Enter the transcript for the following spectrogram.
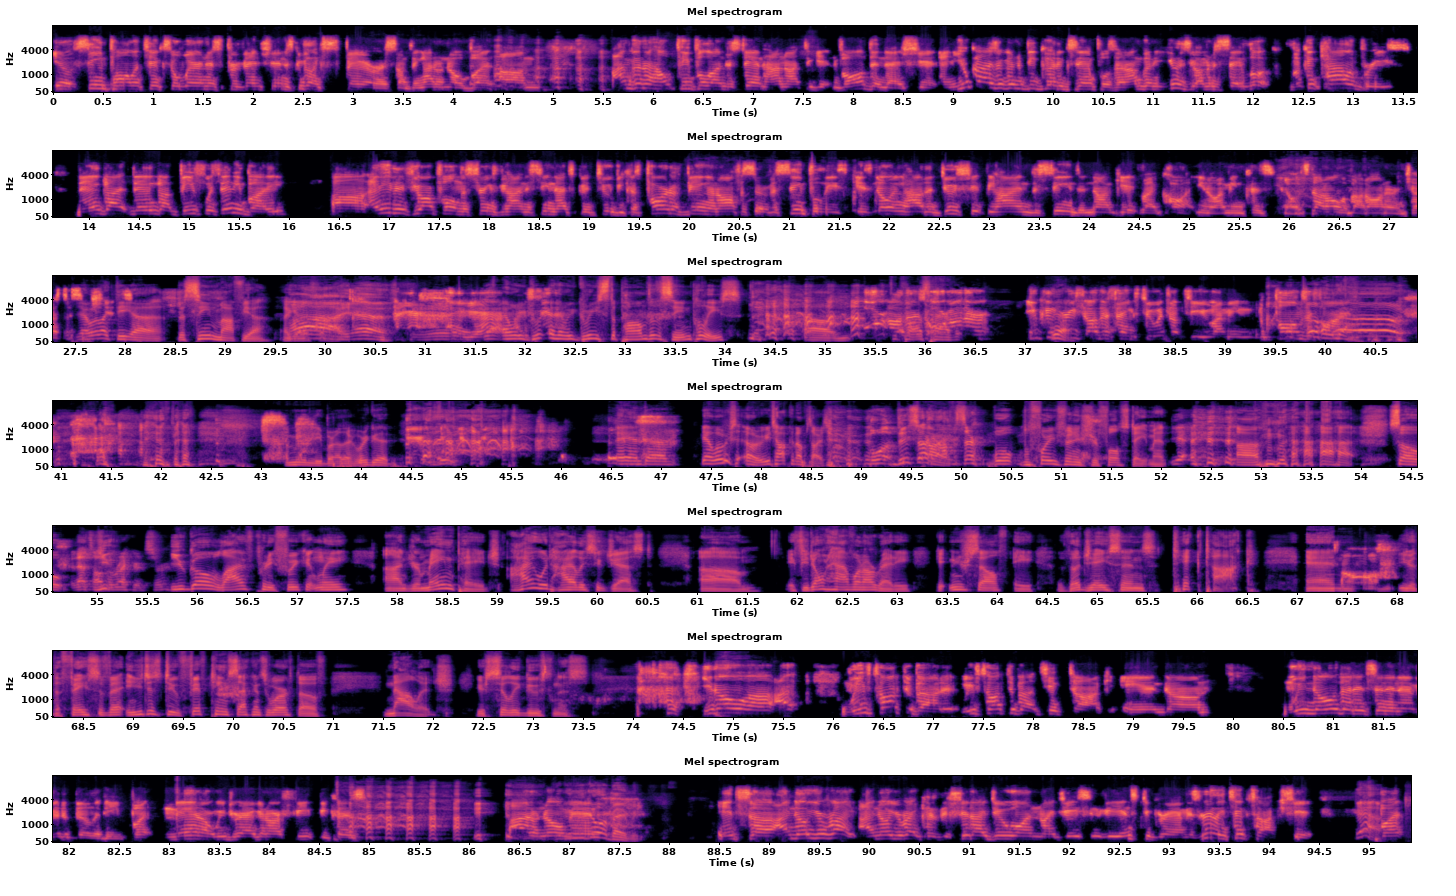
you know, scene politics, awareness, prevention. It's going to be like SPARE or something. I don't know. But um, I'm going to help people understand how not to get involved in that shit. And you guys are going to be good examples. And I'm going to use you. I'm going to say, look, look at Calabrese. They ain't got they ain't got beef with anybody. Uh, and even if you are pulling the strings behind the scene, that's good too, because part of being an officer of a scene police is knowing how to do shit behind the scenes and not get like caught. You know, I mean, because you know it's not all about honor and justice. Yeah, and we're like the uh, the scene mafia, I guess. Ah, yes. yeah, yeah, and we gre- and then we grease the palms of the scene police. Um, or others, or other. You can Yeah. grease other things too. It's up to you. I mean, the palms are Oh, fine. yeah. Immunity, brother. We're good. and um, yeah, what were we, oh, are you talking? I'm sorry. sorry. Well, this Sorry, all right. officer. Well, before you finish your full statement, Yeah, um, so that's on the record, sir. you go live pretty frequently on your main page. I would highly suggest, um, if you don't have one already, getting yourself a The Jason's TikTok, and Oh, you're the face of it, and you just do 15 seconds worth of knowledge, your silly gooseness. you know, uh, I, we've talked about it. We've talked about TikTok, and um, we know that it's an inevitability. But man, are we dragging our feet because I don't know, Open the man. door, baby. It's uh, I know you're right. I know you're right because the shit I do on my Jason V Instagram is really TikTok shit. Yeah. But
